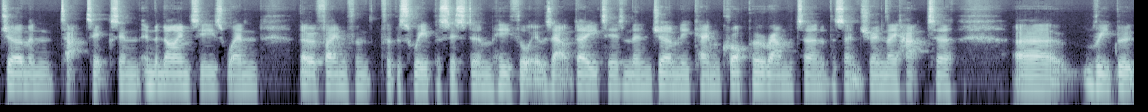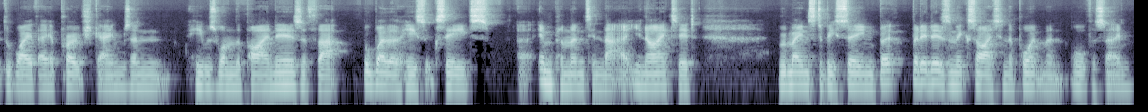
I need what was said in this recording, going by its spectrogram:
German tactics in in the nineties when they were famed from, for the sweeper system. He thought it was outdated, and then Germany came and cropper around the turn of the century, and they had to uh, reboot the way they approach games, and he was one of the pioneers of that. But whether he succeeds uh, implementing that at United remains to be seen. But but it is an exciting appointment all the same.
